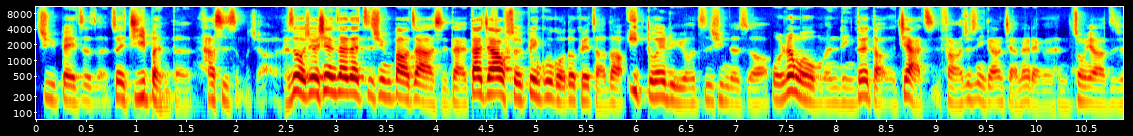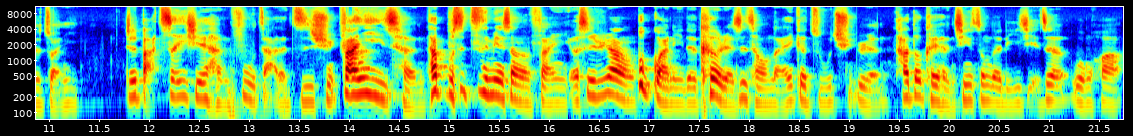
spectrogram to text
具备这个最基本的，它是什么就好了。可是我觉得现在在资讯爆炸的时代，大家随便 Google 都可以找到一堆旅游资讯的时候，我认为我们领队导的价值，反而就是你刚刚讲那两个很重要的字，就是转译，就是把这一些很复杂的资讯翻译成，它不是字面上的翻译，而是让不管你的客人是从哪一个族群人，他都可以很轻松的理解这文化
